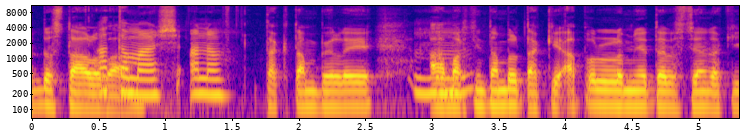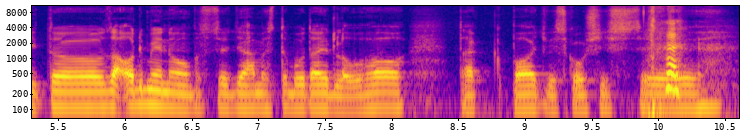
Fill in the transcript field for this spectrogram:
Dostálová. A Tomáš, ano. Tak tam byli mm-hmm. a Martin tam byl taky a podle mě to je prostě taky to za odměnu, prostě děláme s tebou tady dlouho, tak pojď, vyzkoušíš si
